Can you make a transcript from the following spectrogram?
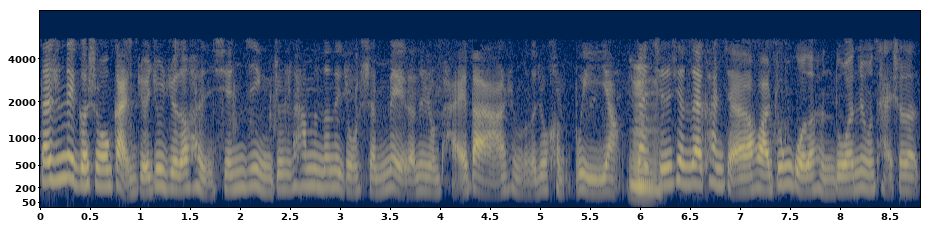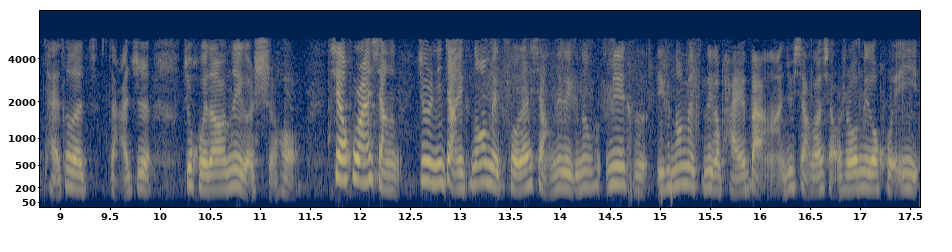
但是那个时候感觉就觉得很先进，就是他们的那种审美的那种排版啊什么的就很不一样。但嗯其实现在看起来的话，中国的很多那种彩色的彩色的杂志就回到那个时候。现在忽然想，就是你讲 economics，我在想那个 economics economics 那个排版啊，就想到小时候那个回忆，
